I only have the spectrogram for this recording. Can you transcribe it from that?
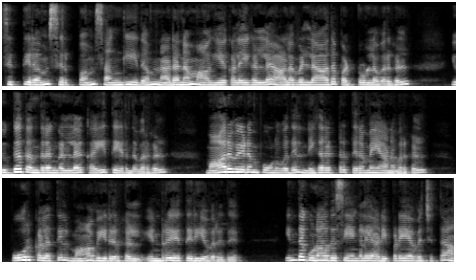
சித்திரம் சிற்பம் சங்கீதம் நடனம் ஆகிய கலைகளில் அளவில்லாத பற்றுள்ளவர்கள் யுத்த தந்திரங்களில் கை தேர்ந்தவர்கள் மாறுவேடம் பூணுவதில் நிகரற்ற திறமையானவர்கள் போர்க்களத்தில் மாவீரர்கள் என்று தெரிய வருது இந்த குணாதிசயங்களை அடிப்படையாக வச்சு தான்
